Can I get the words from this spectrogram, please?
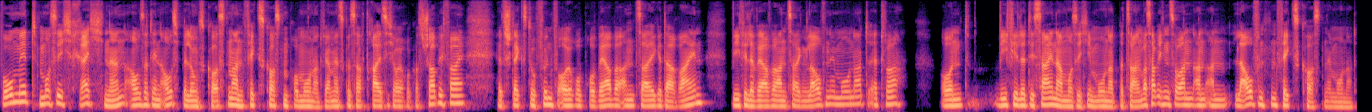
womit muss ich rechnen, außer den Ausbildungskosten an Fixkosten pro Monat? Wir haben jetzt gesagt, 30 Euro kostet Shopify. Jetzt steckst du 5 Euro pro Werbeanzeige da rein. Wie viele Werbeanzeigen laufen im Monat etwa? Und wie viele Designer muss ich im Monat bezahlen? Was habe ich denn so an, an, an laufenden Fixkosten im Monat?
